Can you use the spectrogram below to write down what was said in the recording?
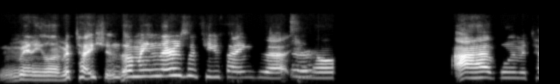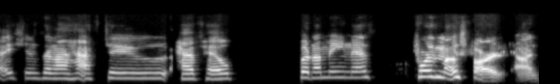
many limitations. I mean, there's a few things that, you know, I have limitations and I have to have help. But I mean, as for the most part, I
